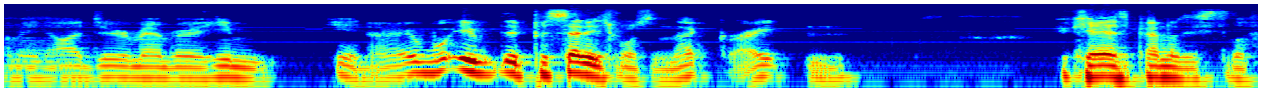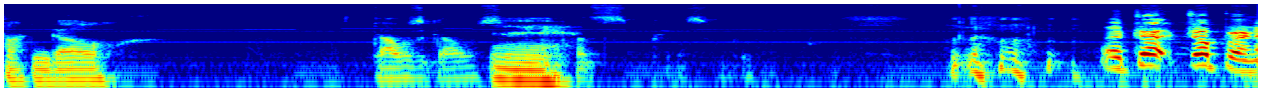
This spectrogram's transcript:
I mean, I do remember him. You know, it, it, the percentage wasn't that great, and who cares? Penalty's still a fucking goal. goals, goals. Yeah. That's pretty simple. Uh, Dro- Drogba and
